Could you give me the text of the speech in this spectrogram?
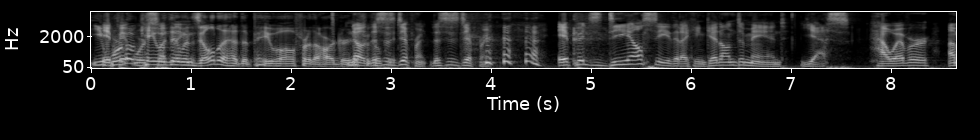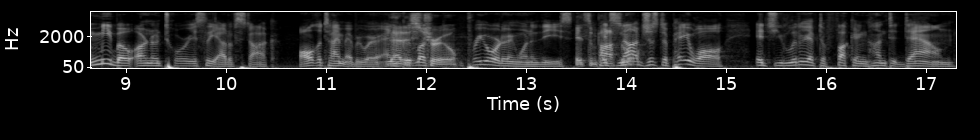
You If weren't okay with it when Zelda had the paywall for the harder. No, difficulty. this is different. This is different. if it's DLC that I can get on demand, yes. However, amiibo are notoriously out of stock all the time everywhere. And That is luck true. Pre-ordering one of these, It's impossible. It's not just a paywall. It's you literally have to fucking hunt it down.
